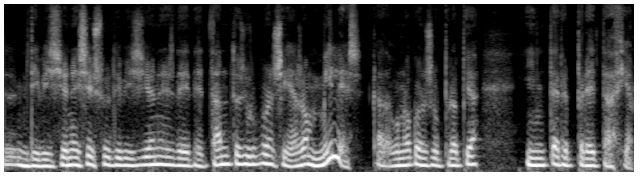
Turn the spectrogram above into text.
divisiones y subdivisiones de, de tantos grupos, y ya son miles, cada uno con su propia interpretación.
